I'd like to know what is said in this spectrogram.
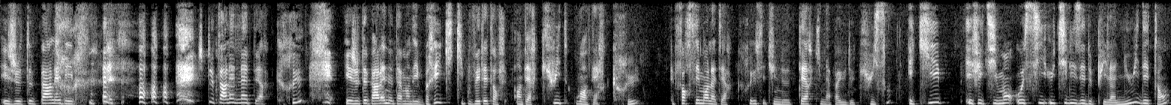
et je te parlais des. je te parlais de la terre crue et je te parlais notamment des briques qui pouvaient être en terre cuite ou en terre crue forcément, la terre crue, c'est une terre qui n'a pas eu de cuisson et qui est effectivement aussi utilisée depuis la nuit des temps,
